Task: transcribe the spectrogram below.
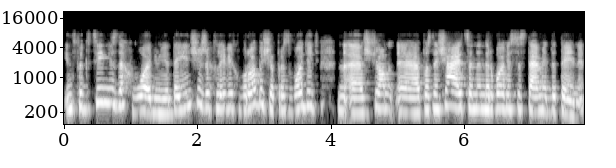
інфекційні захворювання та інші жахливі хвороби, що призводять е, що е, позначаються на нервовій системі дитини.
